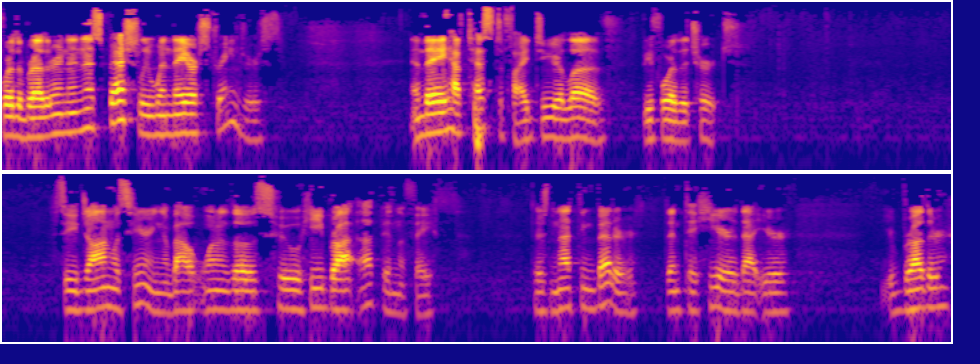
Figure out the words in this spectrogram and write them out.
for the brethren, and especially when they are strangers. And they have testified to your love before the church. See, John was hearing about one of those who he brought up in the faith. There's nothing better than to hear that your, your brother,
